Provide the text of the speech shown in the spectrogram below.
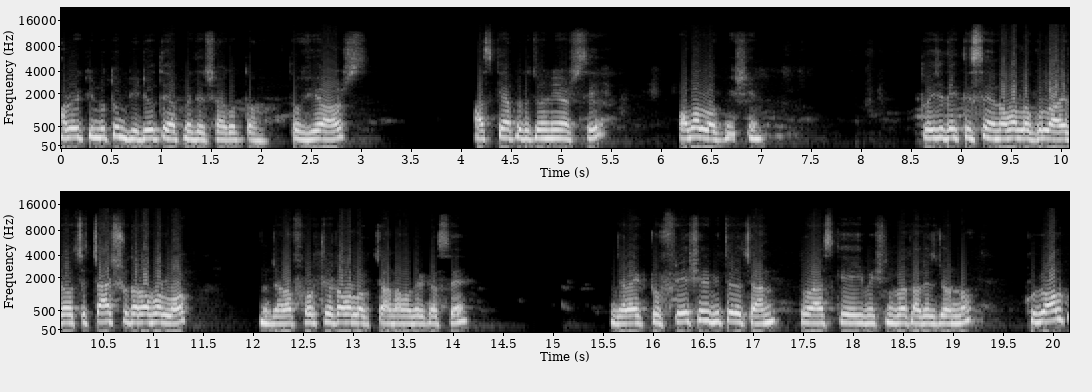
আরও একটি নতুন ভিডিওতে আপনাদের স্বাগতম। তো ভিউয়ার্স আজকে আপনাদের জন্য নিয়ে আসছি ওভারলক মেশিন তো এই যে দেখতেছেন ওভারলকগুলো এটা হচ্ছে চার সুতার ওভারলক যারা ফোর থ্রেড ওভারলক চান আমাদের কাছে, যারা একটু ফ্রেশের ভিতরে চান, তো আজকে এই মেশিনগুলো তাদের জন্য খুবই অল্প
